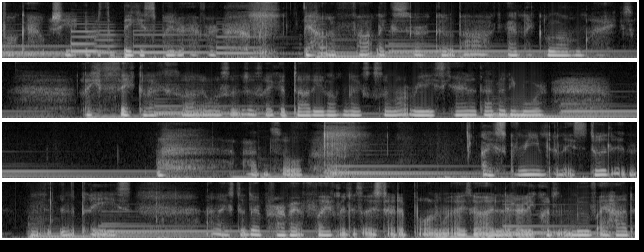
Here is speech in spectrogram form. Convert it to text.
fuck out. She it was the biggest spider ever. It had a fat like circle back and like long legs. Like thick legs as well. It wasn't just like a daddy long legs because I'm not really scared of them anymore. And so I screamed and I stood in in the, in the place and I stood there for about five minutes. I started bawling my eyes out. I literally couldn't move. I had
